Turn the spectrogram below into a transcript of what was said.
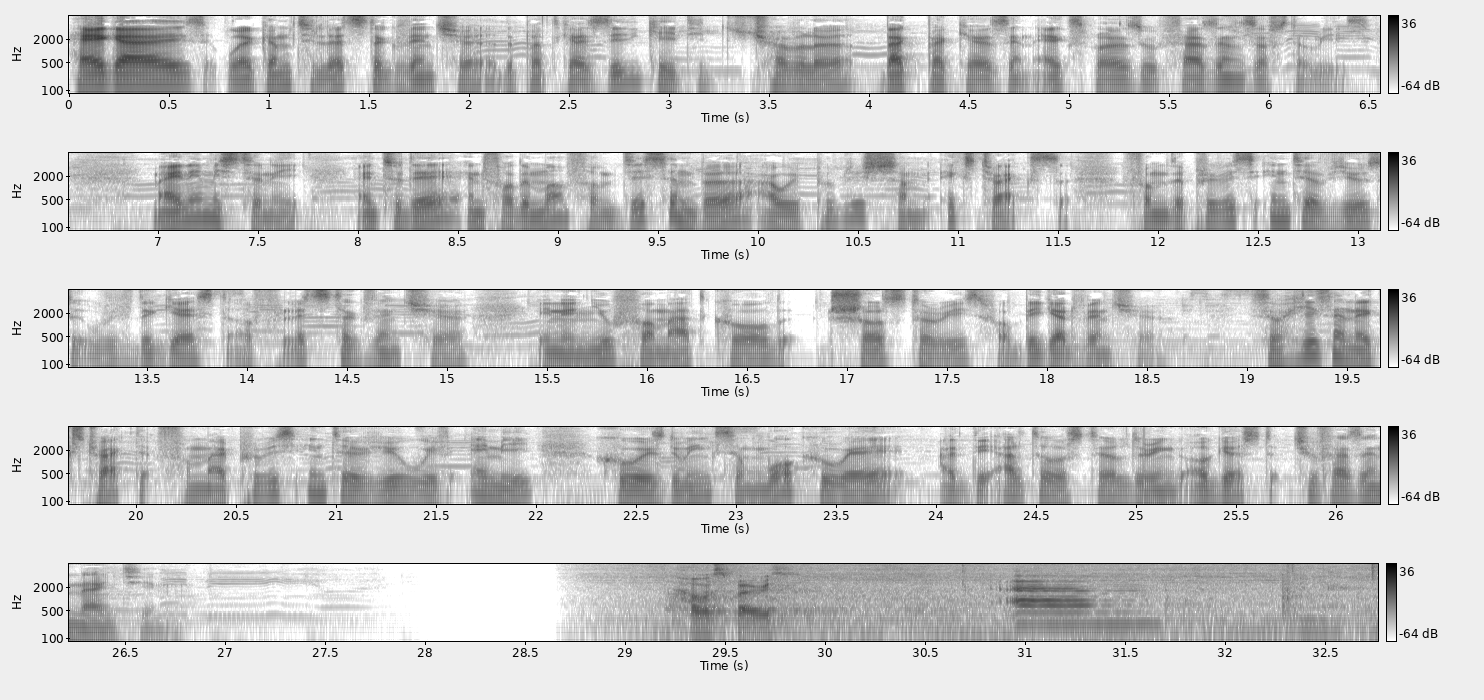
Hey guys, welcome to Let's Talk Venture, the podcast dedicated to travelers, backpackers, and explorers with thousands of stories. My name is Tony, and today and for the month of December, I will publish some extracts from the previous interviews with the guests of Let's Talk Venture in a new format called Short Stories for Big Adventure. So here's an extract from my previous interview with Amy, who was doing some workaway at the Alter Hostel during August 2019. How was Paris? Um,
